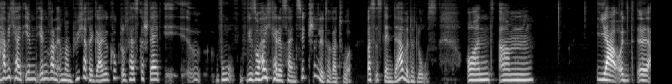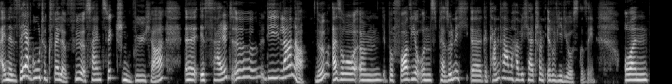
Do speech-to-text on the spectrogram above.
habe ich halt eben irgendwann in meinem Bücherregal geguckt und festgestellt, äh, wo, wieso habe ich keine Science Fiction Literatur? Was ist denn da bitte los? Und ähm, Ja, und äh, eine sehr gute Quelle für Science-Fiction-Bücher äh, ist halt äh, die Lana. Ne? Also ähm, bevor wir uns persönlich äh, gekannt haben, habe ich halt schon ihre Videos gesehen. Und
